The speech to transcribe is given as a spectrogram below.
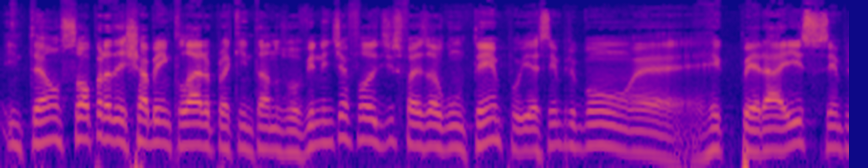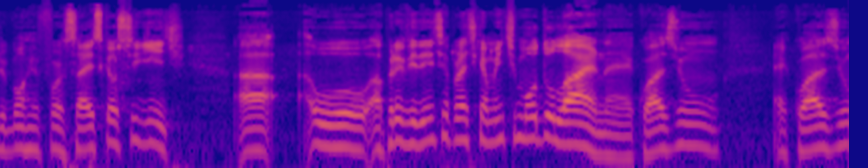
Então, só para deixar bem claro para quem está nos ouvindo, a gente já falou disso faz algum tempo e é sempre bom é, recuperar isso, sempre bom reforçar isso, que é o seguinte, a, o, a Previdência é praticamente modular, né? É quase um, é quase um,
